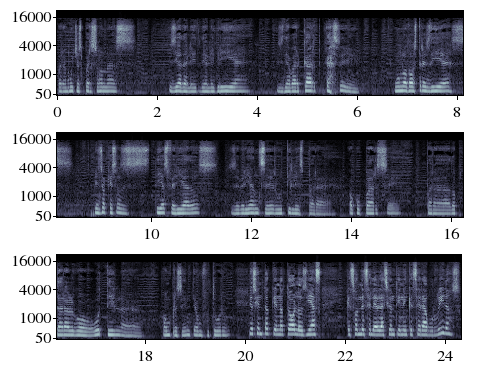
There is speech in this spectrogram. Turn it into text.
Para muchas personas es día de, de alegría, es de abarcar casi uno, dos, tres días. Pienso que esos días feriados deberían ser útiles para ocuparse, para adoptar algo útil a, a un presente, a un futuro. Yo siento que no todos los días que son de celebración tienen que ser aburridos.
